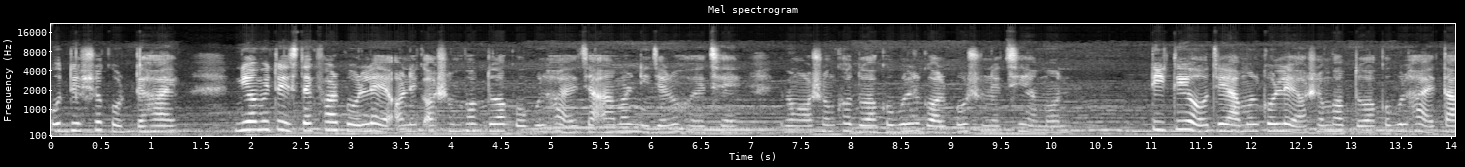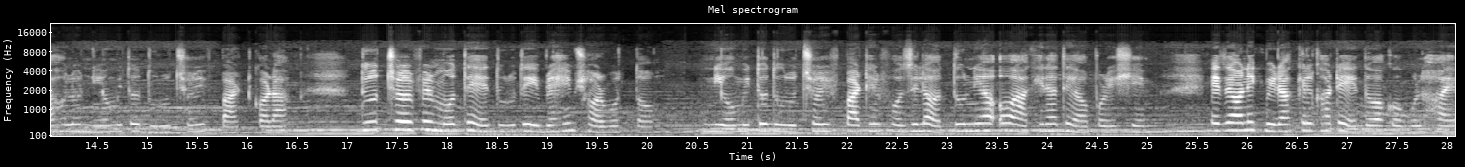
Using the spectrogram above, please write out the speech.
উদ্দেশ্য করতে হয়। নিয়মিত ইস্তেকফার করলে অনেক অসম্ভব দোয়া কবুল হয় যা আমার নিজেরও হয়েছে এবং অসংখ্য দোয়া কবুলের গল্প শুনেছি এমন। তৃতীয়, যে আমল করলে অসম্ভব দোয়া কবুল হয় তা হলো নিয়মিত দুরুদ শরীফ পাঠ করা। দুরুদ শরীফের মধ্যে দুরুদে ইব্রাহিম সর্বোত্তম। নিয়মিত দুরুদ শরীফ পাঠের ফজিলত দুনিয়া ও আখিরাতে অপরিসীম। এতে অনেক মিরাক্কেল ঘটে, দোয়া কবুল হয়,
